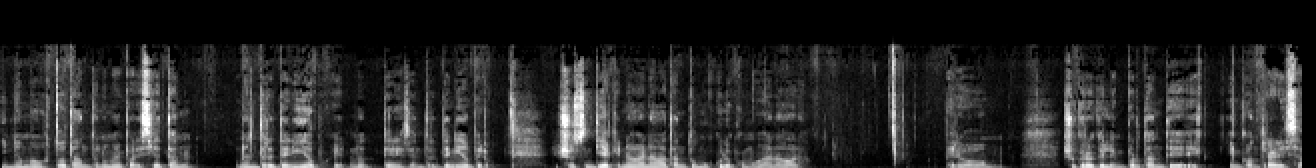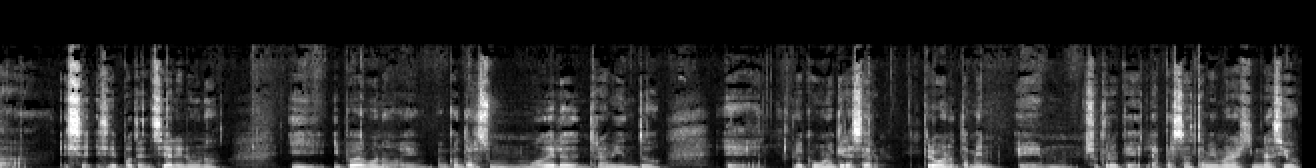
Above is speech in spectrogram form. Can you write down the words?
y no me gustó tanto, no me parecía tan, no entretenido, porque no tienes entretenido, pero yo sentía que no ganaba tanto músculo como gano ahora. Pero yo creo que lo importante es encontrar esa, ese, ese potencial en uno y, y poder, bueno, encontrar su modelo de entrenamiento, eh, lo que uno quiere hacer. Pero bueno, también em, yo creo que las personas también van al gimnasio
